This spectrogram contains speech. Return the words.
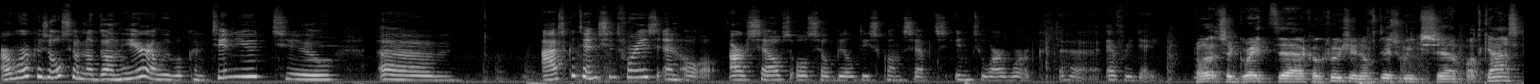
our work is also not done here, and we will continue to um, ask attention for it and ourselves also build these concepts into our work uh, every day. Well, that's a great uh, conclusion of this week's uh, podcast.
